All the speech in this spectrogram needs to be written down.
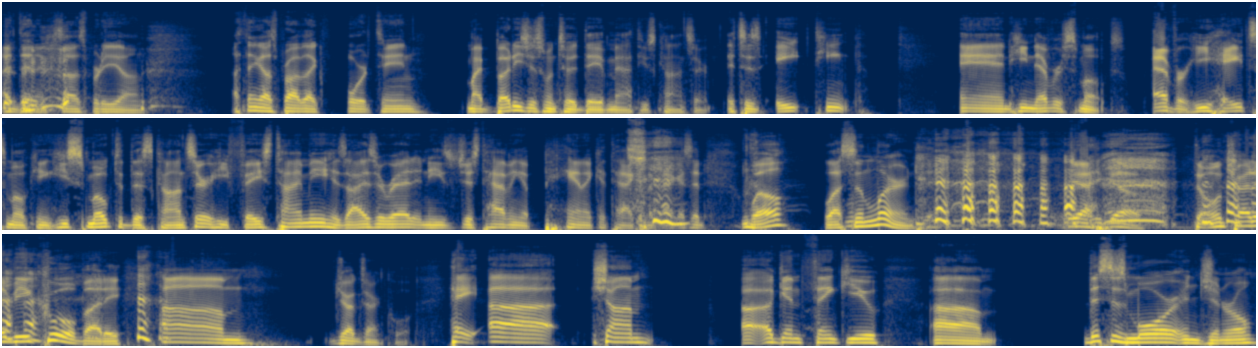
I didn't because I was pretty young. I think I was probably like 14. My buddies just went to a Dave Matthews concert. It's his 18th, and he never smokes ever. He hates smoking. He smoked at this concert. He Facetime me. His eyes are red, and he's just having a panic attack in the back. I said, "Well, lesson learned. yeah, you go. Don't try to be cool, buddy. Um, drugs aren't cool. Hey, uh, Shawn, uh, again, thank you. Um, this is more in general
